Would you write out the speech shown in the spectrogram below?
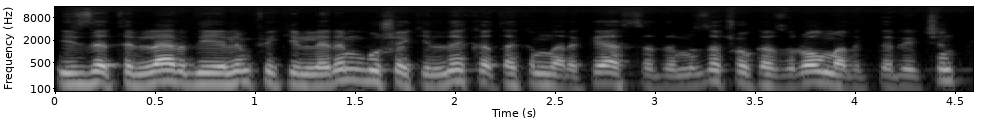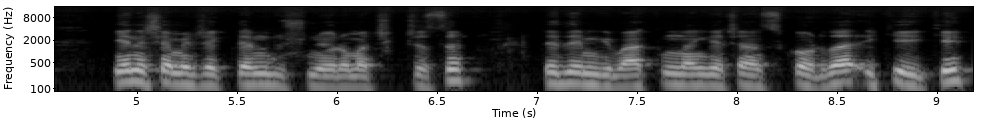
izletirler diyelim. Fikirlerim bu şekilde takımları kıyasladığımızda çok hazır olmadıkları için yenişemeyeceklerini düşünüyorum açıkçası. Dediğim gibi aklımdan geçen skor da 2-2.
